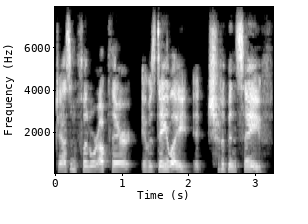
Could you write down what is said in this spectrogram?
Jas and Flynn were up there. It was daylight. It should have been safe.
